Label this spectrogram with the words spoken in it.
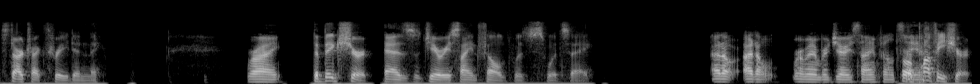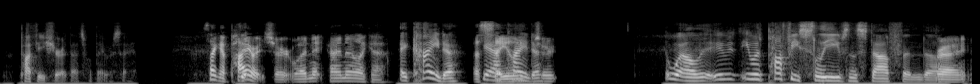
Star Trek Three, didn't he? Right. The big shirt, as Jerry Seinfeld was, would say, I don't I don't remember Jerry Seinfeld or saying. puffy shirt. Puffy shirt. That's what they were saying. It's like a pirate shirt, wasn't it? Kind of like a It kinda. a yeah, sailing kinda. shirt. Well, it was, it was puffy sleeves and stuff, and uh, Right.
